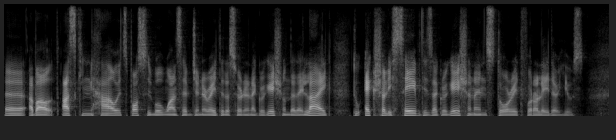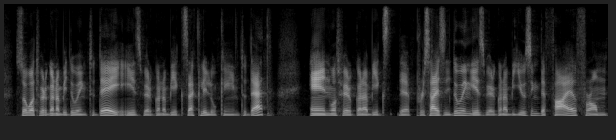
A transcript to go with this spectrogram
uh, about asking how it's possible once I've generated a certain aggregation that I like to actually save this aggregation and store it for a later use. So what we're going to be doing today is we're going to be exactly looking into that. And what we're going to be uh, precisely doing is we're going to be using the file from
